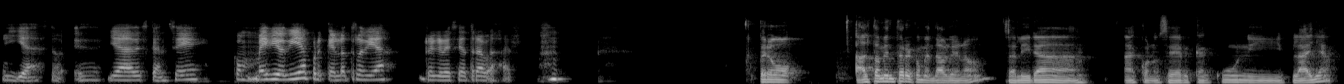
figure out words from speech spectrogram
Y ya, eh, ya descansé como mediodía porque el otro día regresé a trabajar. Pero altamente recomendable, ¿no? Salir a, conocer Cancún y playa.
